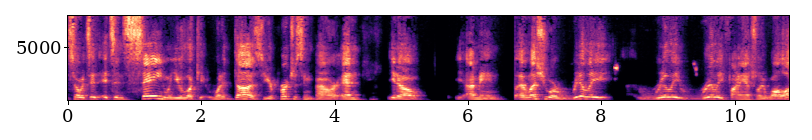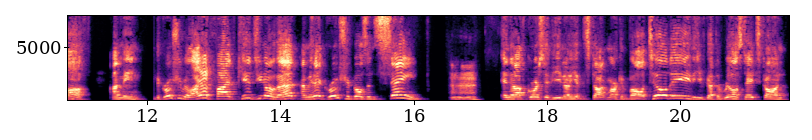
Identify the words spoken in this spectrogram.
so it's it's insane when you look at what it does to your purchasing power. And you know, I mean, unless you are really, really, really financially well off, I mean, the grocery bill, I had five kids, you know that. I mean, that grocery bill is insane. Mm-hmm. And then, of course, if you know you have the stock market volatility, you've got the real estate's gone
